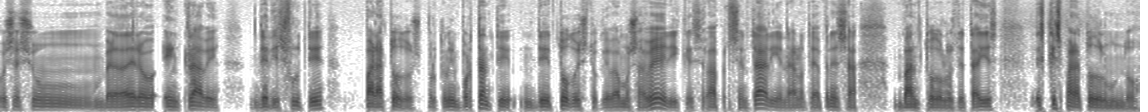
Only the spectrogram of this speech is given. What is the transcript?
Pues es un verdadero enclave de disfrute para todos, porque lo importante de todo esto que vamos a ver y que se va a presentar y en la nota de prensa van todos los detalles, es que es para todo el mundo,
